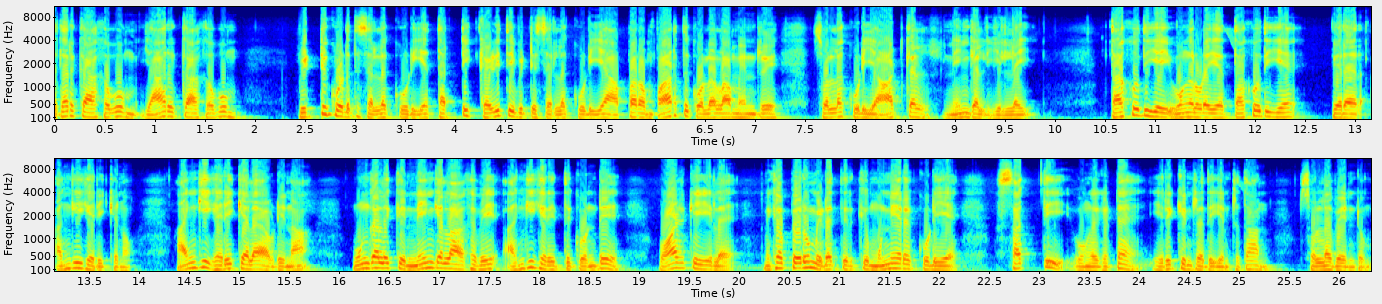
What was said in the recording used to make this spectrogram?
எதற்காகவும் யாருக்காகவும் விட்டு கொடுத்து செல்லக்கூடிய தட்டி கழித்து விட்டு செல்லக்கூடிய அப்புறம் பார்த்து கொள்ளலாம் என்று சொல்லக்கூடிய ஆட்கள் நீங்கள் இல்லை. தகுதியை உங்களுடைய தகுதியை பிறர் அங்கீகரிக்கணும். அங்கீகரிக்கலை அப்படின்னா உங்களுக்கு நீங்களாகவே அங்கீகரித்து கொண்டு வாழ்க்கையில் மிக பெரும் இடத்திற்கு முன்னேறக்கூடிய சக்தி உங்ககிட்ட இருக்கின்றது என்று தான் சொல்ல வேண்டும்.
